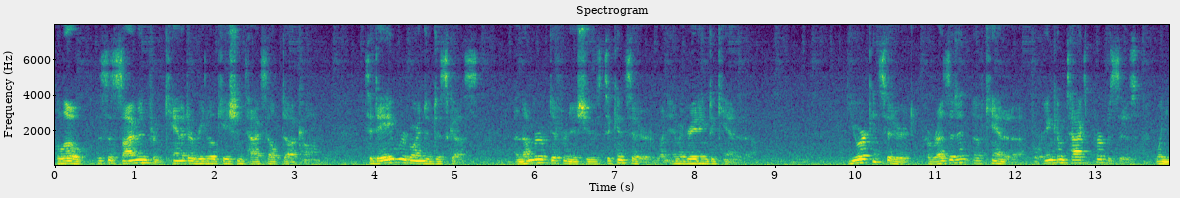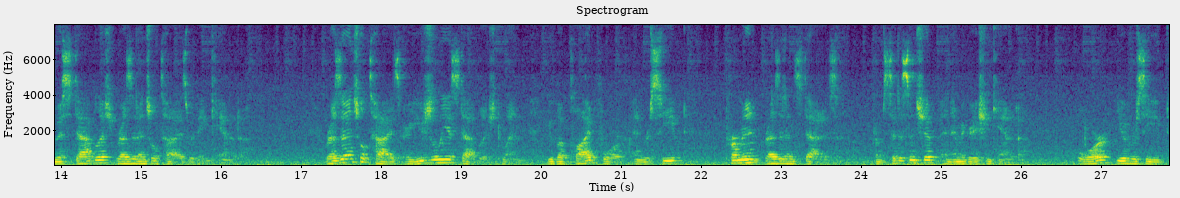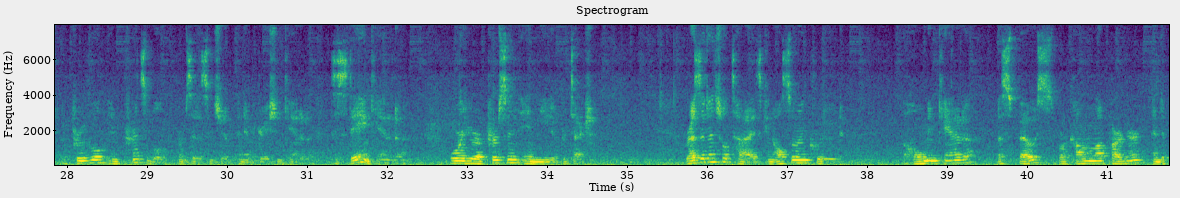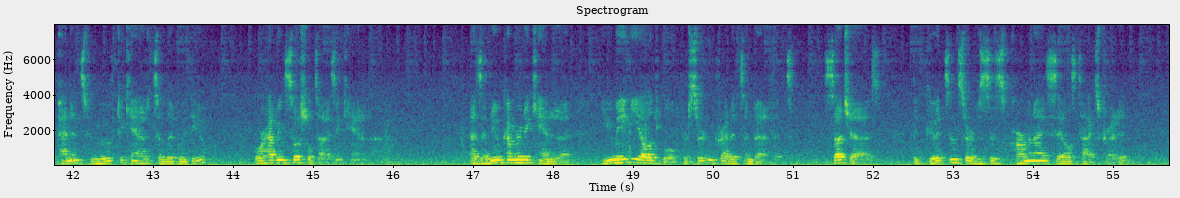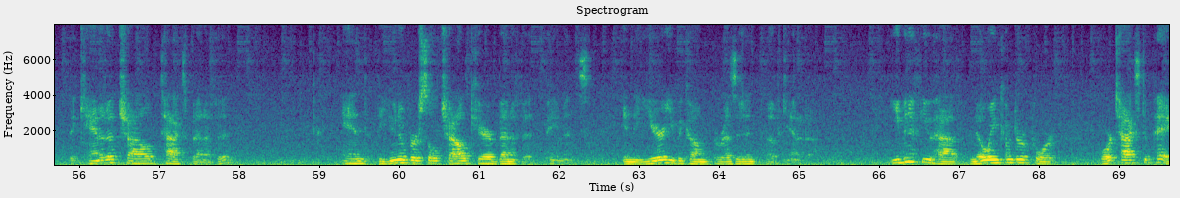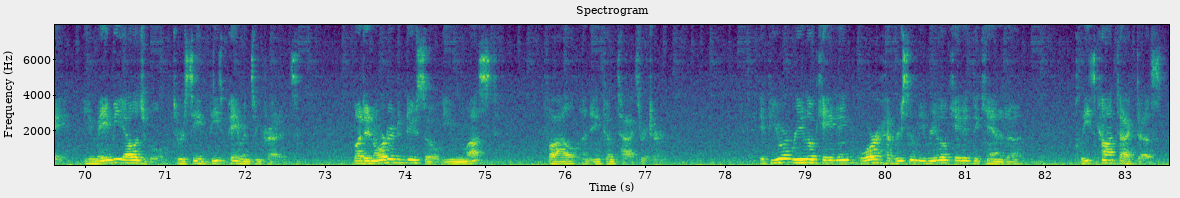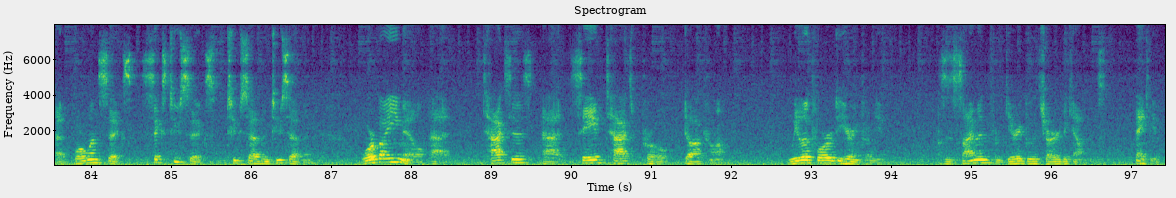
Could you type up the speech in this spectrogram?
Hello, this is Simon from CanadaRelocationTaxHelp.com. Today we're going to discuss a number of different issues to consider when immigrating to Canada. You are considered a resident of Canada for income tax purposes when you establish residential ties within Canada. Residential ties are usually established when you've applied for and received permanent resident status from Citizenship and Immigration Canada or you have received approval in principle from Citizenship and Immigration Canada to stay in Canada, or you're a person in need of protection. Residential ties can also include a home in Canada, a spouse or common law partner, and dependents who move to Canada to live with you, or having social ties in Canada. As a newcomer to Canada, you may be eligible for certain credits and benefits, such as the Goods and Services Harmonized Sales Tax Credit, the Canada Child Tax Benefit, and the Universal Child Care Benefit payments in the year you become a resident of Canada. Even if you have no income to report or tax to pay, you may be eligible to receive these payments and credits. But in order to do so, you must file an income tax return. If you are relocating or have recently relocated to Canada, please contact us at 416-626-2727 or by email at taxes at savetaxpro.com. We look forward to hearing from you. This is Simon from Gary Booth Chartered Accountants. Thank you.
